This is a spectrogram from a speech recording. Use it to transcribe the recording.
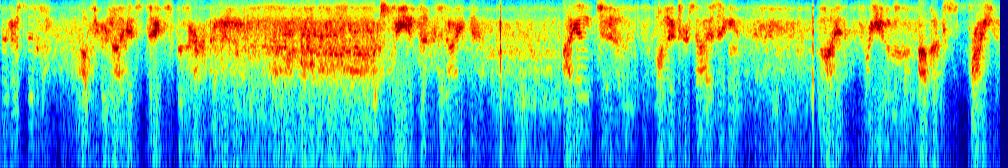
citizen of the United States of America. Which means that tonight I intend on exercising my freedom of expression.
